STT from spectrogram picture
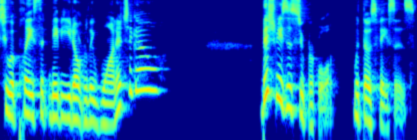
to a place that maybe you don't really want it to go. Bishme's is super cool with those faces.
